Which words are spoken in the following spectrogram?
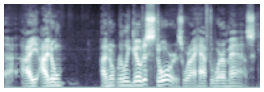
I I don't I don't really go to stores where I have to wear a mask.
